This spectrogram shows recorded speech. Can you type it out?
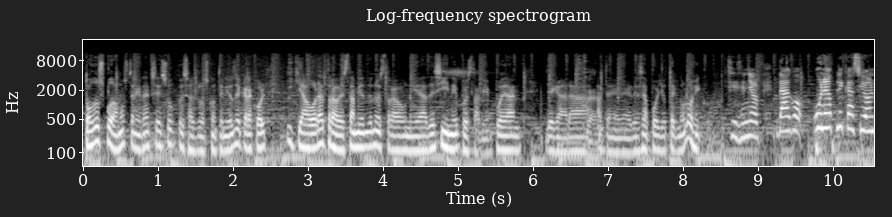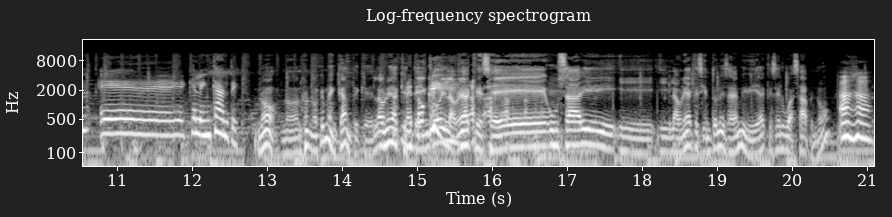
todos podamos tener acceso pues a los contenidos de Caracol y que ahora a través también de nuestra unidad de cine pues también puedan llegar a, Claro. a tener ese apoyo tecnológico. Sí, señor. Dago, una aplicación eh, que le encante. No, no, no, no que me encante, que es la única que Me tengo y la única que sé usar y, y- y la única que siento necesaria en mi vida, que es el WhatsApp, ¿no? Ajá.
